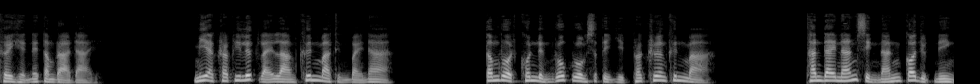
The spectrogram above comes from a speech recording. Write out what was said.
เคยเห็นในตำราใด มีอัครพิลึกไหลลามขึ้นมาถึงใบหน้าตำรวจคนหนึ่งรวบรวมสติหยิบพระเครื่องขึ้นมา ทันใดนั้นสิ่งนั้นก็หยุดนิ่ง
